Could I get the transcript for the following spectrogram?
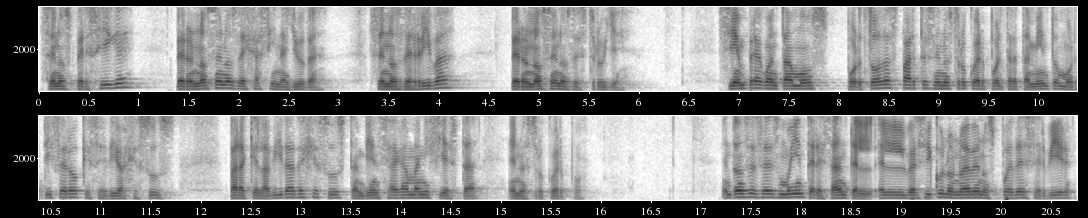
Se nos persigue, pero no se nos deja sin ayuda. Se nos derriba, pero no se nos destruye. Siempre aguantamos por todas partes de nuestro cuerpo el tratamiento mortífero que se dio a Jesús, para que la vida de Jesús también se haga manifiesta en nuestro cuerpo. Entonces es muy interesante, el, versículo 9 nos puede servir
